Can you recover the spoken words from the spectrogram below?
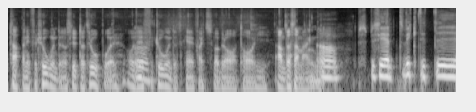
tappar ni förtroende och slutar tro på er och det mm. förtroendet kan ju faktiskt vara bra att ha i andra sammanhang. Då. Ja, speciellt viktigt i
